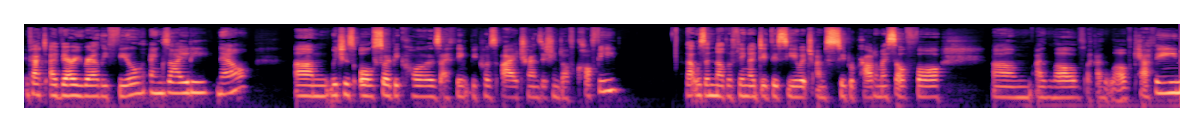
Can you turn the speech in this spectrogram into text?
In fact, I very rarely feel anxiety now, um, which is also because I think because I transitioned off coffee. That was another thing I did this year, which I'm super proud of myself for. Um, I love, like, I love caffeine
